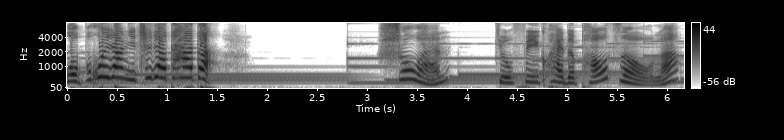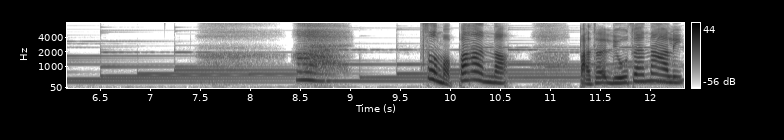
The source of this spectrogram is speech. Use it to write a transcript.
我不会让你吃掉它的。”说完，就飞快地跑走了。唉，怎么办呢？把它留在那里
